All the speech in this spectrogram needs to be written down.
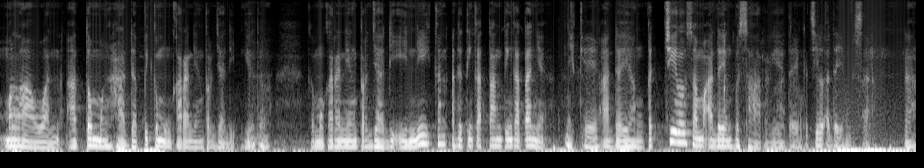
melawan atau menghadapi kemungkaran yang terjadi gitu. Kemungkaran yang terjadi ini kan ada tingkatan-tingkatannya. Oke. Ada yang kecil sama ada yang besar gitu. Ada yang kecil, ada yang besar. Nah,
